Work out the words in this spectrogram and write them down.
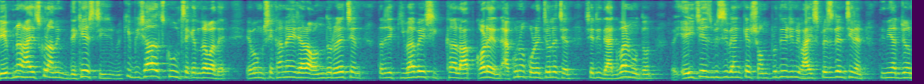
দেবনার হাই স্কুল, আমি দেখে এসেছি, কি বিশাল স্কুল সেকেন্দ্রাবাদে। এবং সেখানে যারা অন্ধ রয়েছেন, তারা যে কীভাবে শিক্ষা লাভ করেন এখনও করে চলেছেন, সেটি দেখবার মতন। এইচএসবিসি ব্যাংকের সম্প্রতিও যিনি ভাইস প্রেসিডেন্ট ছিলেন, তিনি একজন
